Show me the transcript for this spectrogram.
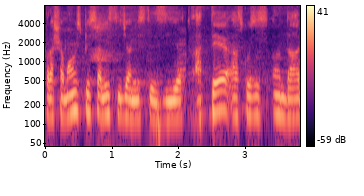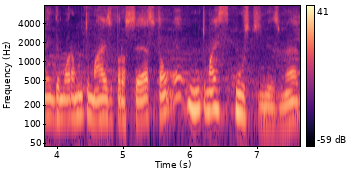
para chamar um especialista de anestesia, até as coisas andarem, demora muito mais o processo. Então é muito mais custos mesmo, né?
